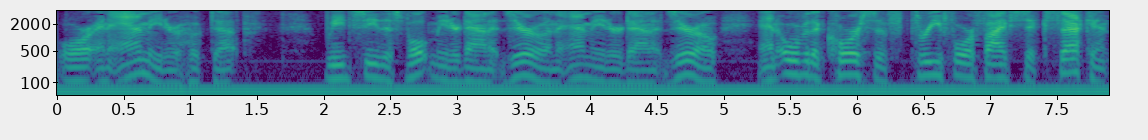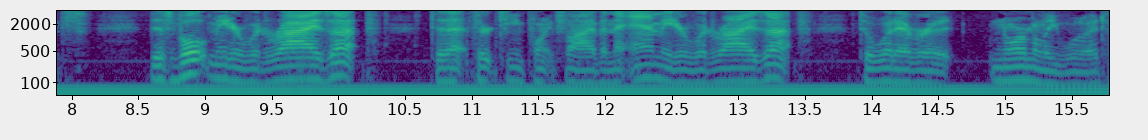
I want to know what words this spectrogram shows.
or an ammeter hooked up, we'd see this voltmeter down at zero and the ammeter down at zero. And over the course of three, four, five, six seconds, this voltmeter would rise up to that 13.5 and the ammeter would rise up to whatever it normally would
